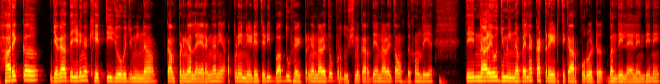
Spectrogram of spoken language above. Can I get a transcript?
ਹਰ ਇੱਕ ਜਗ੍ਹਾ ਤੇ ਜਿਹੜੀਆਂ ਖੇਤੀਯੋਗ ਜ਼ਮੀਨਾਂ ਕੰਪਨੀਆਂ ਲੈ ਰਹੀਆਂ ਨੇ, ਆਪਣੇ ਨੇੜੇ ਜਿਹੜੀ ਵਾਧੂ ਫੈਕਟਰੀਆਂ, ਨਾਲੇ ਤਾਂ ਉਹ ਪ੍ਰਦੂਸ਼ਣ ਕਰਦੇ ਆ, ਨਾਲੇ ਤਾਂ ਉਹ ਦਿਖਾਉਂਦੇ ਆ ਤੇ ਨਾਲੇ ਉਹ ਜ਼ਮੀਨਾਂ ਪਹਿਲਾਂ ਘੱਟ ਰੇਟ ਤੇ ਕਾਰਪੋਰੇਟ ਬੰਦੇ ਲੈ ਲੈਂਦੇ ਨੇ,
